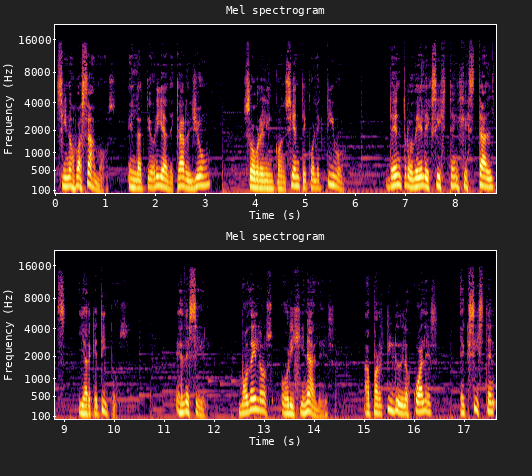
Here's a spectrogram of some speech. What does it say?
Si nos basamos en la teoría de Carl Jung sobre el inconsciente colectivo, dentro de él existen gestalts y arquetipos, es decir, modelos originales a partir de los cuales existen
